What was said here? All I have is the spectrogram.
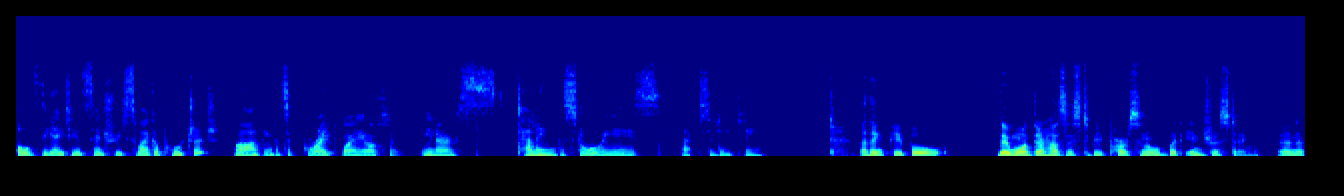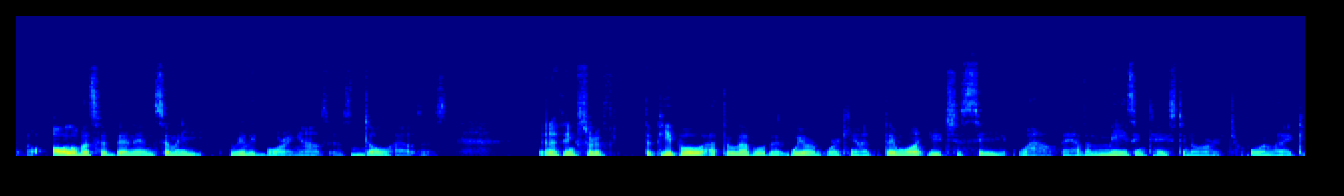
of the 18th century swagger portrait? Well, I think that's a great way of, you know, telling the story. Yes, absolutely. I think people they want their houses to be personal but interesting. And uh, all of us have been in so many really boring houses, Mm. dull houses. And I think sort of the people at the level that we are working at, they want you to see, wow, they have amazing taste in art or like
